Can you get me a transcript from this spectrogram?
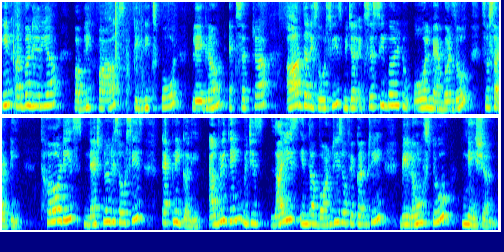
In urban area, public parks, picnic spot, playground, etc are the resources which are accessible to all members of society. Third is national resources. Technically, everything which is lies in the boundaries of a country belongs to nation.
